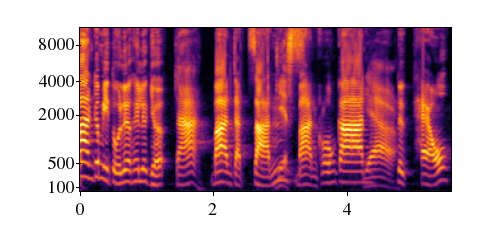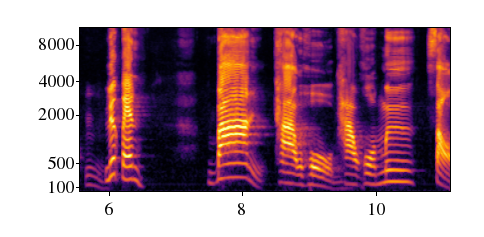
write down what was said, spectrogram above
บ้านก็มีตัวเลือกให้เลือกเยอะ จ้า บ้านจัดสรร Yes บ้านโครงการ yeah ตึกแถว อืมเลือกเป็นบ้านทาวน์โฮมทาวน์โฮมมือสอ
